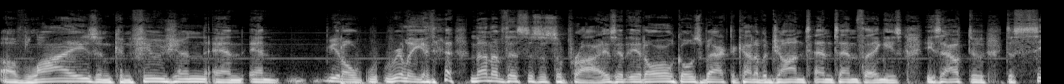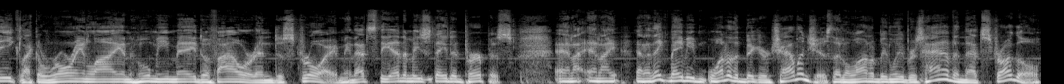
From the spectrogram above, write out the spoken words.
of lies and confusion and, and, you know, really none of this is a surprise. It, it all goes back to kind of a John 10, 10 thing. He's, he's out to, to seek like a roaring lion whom he may devour and destroy. I mean, that's the enemy's stated purpose. And I, and I, and I think maybe one of the bigger challenges that a lot of believers have in that struggle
